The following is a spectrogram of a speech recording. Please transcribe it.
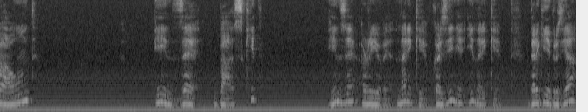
Found in the basket in the river на реке, в корзине и на реке. Дорогие друзья,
